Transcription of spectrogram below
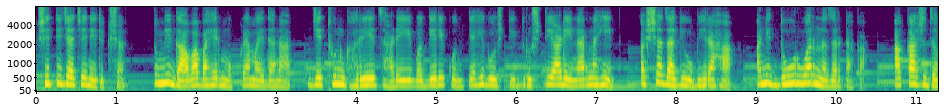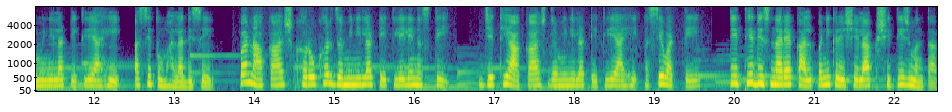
क्षितिजाचे निरीक्षण. तुम्ही गावाबाहेर मोकळ्या मैदानात जेथून घरे झाडे वगैरे कोणत्याही गोष्टी दृष्टीआड येणार नाहीत अशा जागी उभे राहा. आणि दूरवर नजर टाका. आकाश जमिनीला टेकले आहे असे तुम्हाला दिसेल. पण आकाश खरोखर जमिनीला टेकलेले नसते. जेथे आकाश जमिनीला टेकले आहे असे वाटते तेथे दिसणाऱ्या काल्पनिक रेषेला क्षितिज म्हणतात.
